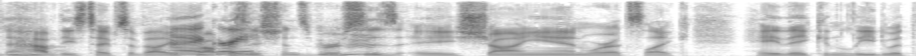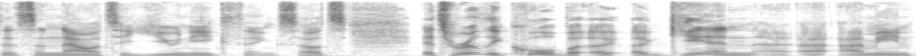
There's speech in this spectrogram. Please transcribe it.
to have these types of value I agree. propositions versus a Cheyenne where it's like, hey, they can lead with this, and now it's a unique thing. So it's it's really cool. But uh, again, I, I- I mean.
